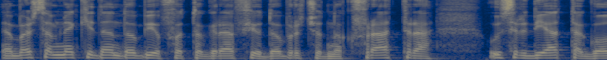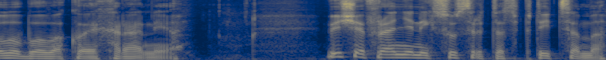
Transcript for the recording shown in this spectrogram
A baš sam neki dan dobio fotografiju dobročudnog fratra usred jata golubova koje je hranija. Više je franjenih susreta s pticama,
